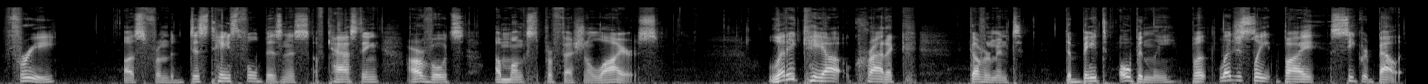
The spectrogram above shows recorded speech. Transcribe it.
free us from the distasteful business of casting our votes amongst professional liars. Let a chaocratic government debate openly, but legislate by secret ballot.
